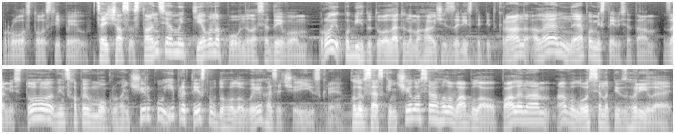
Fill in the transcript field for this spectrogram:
просто осліпив. В цей час станція миттєво наповнилася дивом. Рой побіг до туалету, намагаючись залізти під кран, але не помістився там. Замість того він схопив мокру ганчірку і притиснув до голови газячі іскри. Коли все скінчилося, голова була опалена, а волосся напівзгоріле,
